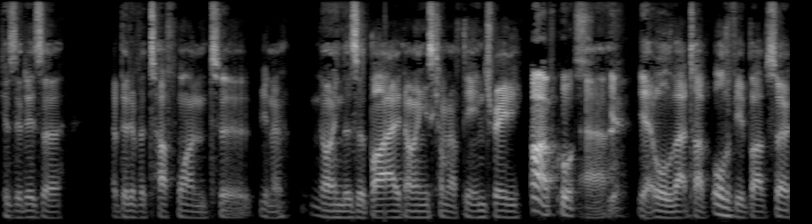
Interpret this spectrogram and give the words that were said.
because it is a a bit of a tough one to you know knowing there's a bye, knowing he's coming off the injury. Oh, of course. Uh, yeah, yeah, all of that type, all of the above. So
